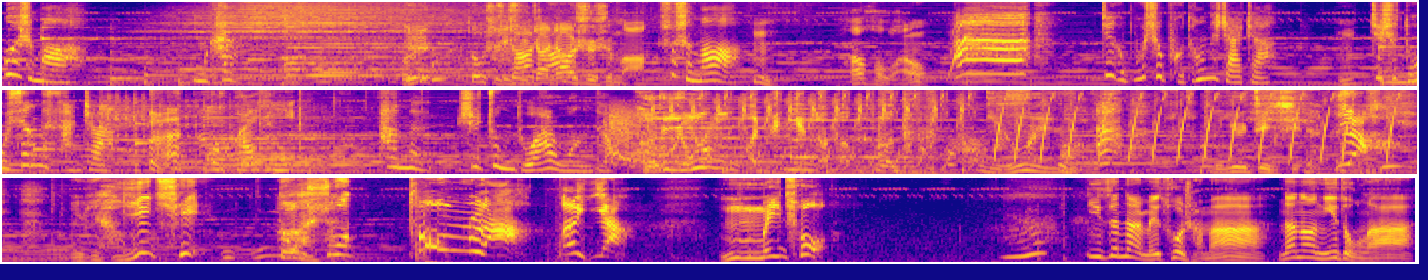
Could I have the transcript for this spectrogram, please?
为什么？你们看，嗯，都是渣渣是什么？是什么？嗯，好好玩哦。啊，这个不是普通的渣渣，这是毒香的残渣。我怀疑他们是中毒而亡的。哎呦，哎呦，真是呀！一切都说通了。哎呀，没错。嗯，你在那儿没错什么？难道你懂了？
